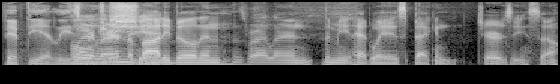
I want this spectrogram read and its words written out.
fifty at least. This is where I Holy learned the shit. bodybuilding. This is where I learned the meathead ways back in Jersey. So,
